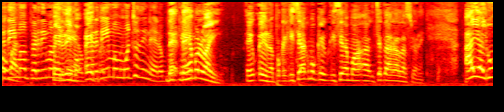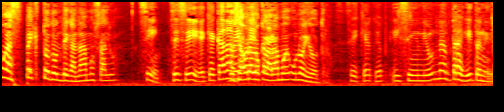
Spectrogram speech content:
perdimos, mal. perdimos, Perdimos. dinero, Eh, perdimos mucho dinero. De- porque- dejémoslo ahí. Eh, eh, no, porque quisiera como que quisiéramos ah, ciertas relaciones. ¿Hay algún aspecto donde ganamos algo? Sí, sí, sí, es que cada Entonces vez ahora que- lo aclaramos uno y otro. Sí, que, que- y sin ni un traguito ni Mío,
